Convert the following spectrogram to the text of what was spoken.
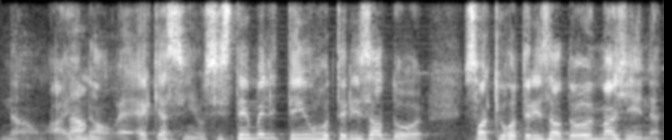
Não, aí não. não. É, é, que assim, o sistema ele tem um roteirizador. Só que o roteirizador, imagina,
